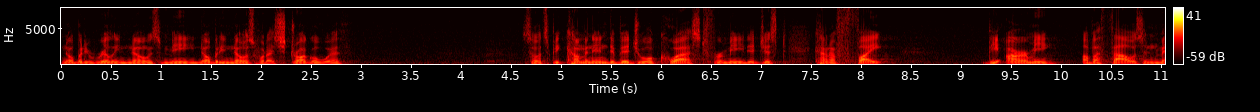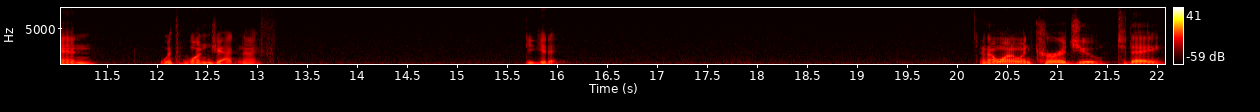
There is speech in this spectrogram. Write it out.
Nobody really knows me. Nobody knows what I struggle with. So it's become an individual quest for me to just kind of fight the army of a thousand men with one jackknife. Do you get it? And I want to encourage you today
